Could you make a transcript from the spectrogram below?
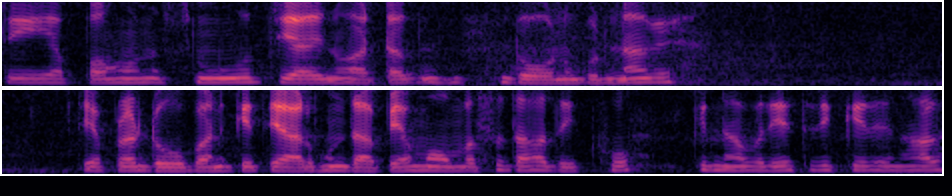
ਤੇ ਆਪਾਂ ਹੁਣ ਸਮੂਥ ਜਿਹਾ ਇਹਨੂੰ ਆਟਾ ਡੋ ਨੂੰ ਗੁੰਨਾਂਗੇ। ਤੇ ਆਪਣਾ ਡੋ ਬਣ ਕੇ ਤਿਆਰ ਹੁੰਦਾ ਪਿਆ। ਮੋਮਸ ਦਾ ਦੇਖੋ ਕਿੰਨਾ ਵਧੀਆ ਤਰੀਕੇ ਦੇ ਨਾਲ।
